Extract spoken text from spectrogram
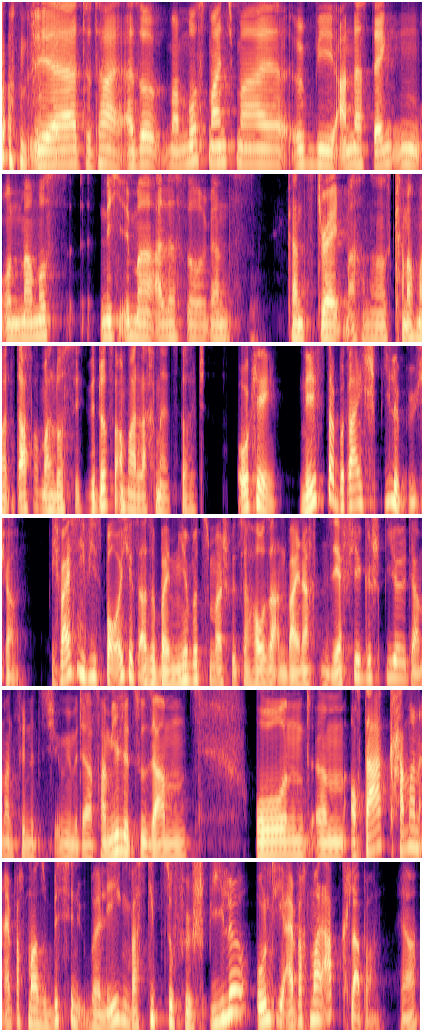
und so. Ja, total. Also man muss manchmal irgendwie anders denken und man muss nicht immer alles so ganz, ganz straight machen. Das kann auch mal, darf auch mal lustig. Wir dürfen auch mal lachen als Deutsche. Okay, nächster Bereich Spielebücher. Ich weiß nicht, wie es bei euch ist. Also bei mir wird zum Beispiel zu Hause an Weihnachten sehr viel gespielt. Ja, man findet sich irgendwie mit der Familie zusammen und ähm, auch da kann man einfach mal so ein bisschen überlegen, was gibt es so für Spiele und die einfach mal abklappern. Ja?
